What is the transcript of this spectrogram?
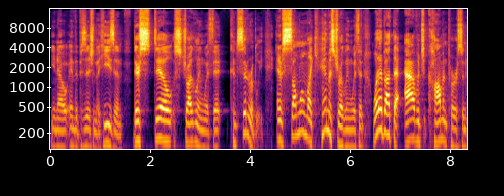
you know, in the position that he's in, they're still struggling with it considerably. And if someone like him is struggling with it, what about the average common person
